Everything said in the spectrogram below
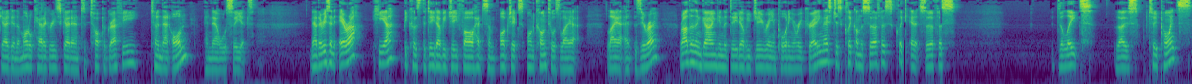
go to the model categories, go down to topography, turn that on, and now we'll see it. Now there is an error here because the DWG file had some objects on contours layer, layer at zero. Rather than going in the DWG, re-importing and recreating this, just click on the surface, click edit surface, delete those two points,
